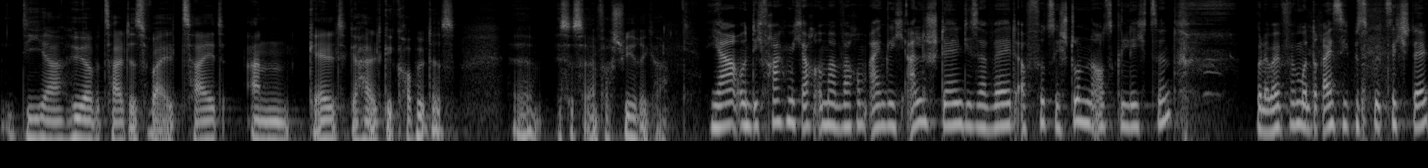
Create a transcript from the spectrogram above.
die ja höher bezahlt ist, weil Zeit an Geld, Gehalt gekoppelt ist, äh, ist es einfach schwieriger. Ja, und ich frage mich auch immer, warum eigentlich alle Stellen dieser Welt auf 40 Stunden ausgelegt sind. Oder bei 35 bis 40 Stellen.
